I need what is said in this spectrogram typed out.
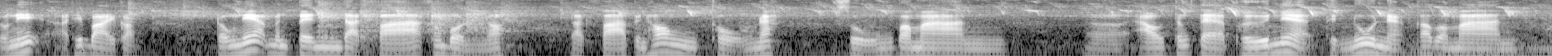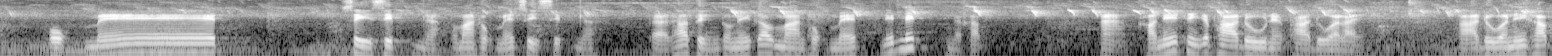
ตรงนี้อธิบายก่อน ตรงเนี้ยมันเป็นดาดฟ้าข้างบนเนาะดาดฟ้าเป็นห้องโถงนะสูงประมาณเอาตั้งแต่พื้นเนี่ยถึงนู่นเนี่ยก็ประมาณ 6 เมตร 40นะประมาณ 6 เมตร 40นะแต่ถ้าถึงตรงนี้ก็ประมาณ 6 เมตรนิดๆนะครับอ่าคราวนี้ถึงจะพาดูเนี่ยพาดูอะไร พาดูอันนี้ครับ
